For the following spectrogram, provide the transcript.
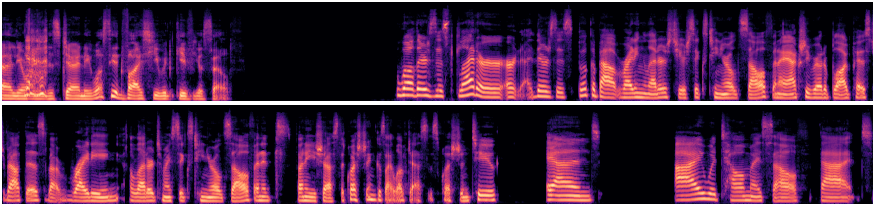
earlier on in this journey what's the advice you would give yourself well, there's this letter, or uh, there's this book about writing letters to your 16 year old self. And I actually wrote a blog post about this, about writing a letter to my 16 year old self. And it's funny you should ask the question because I love to ask this question too. And I would tell myself that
